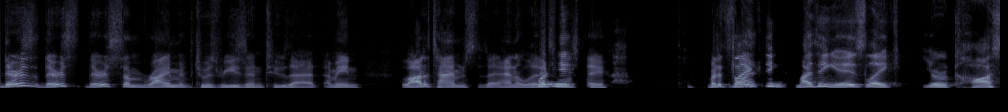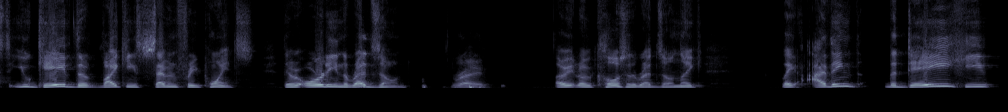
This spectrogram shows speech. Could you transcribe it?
there's there's there's some rhyme to his reason to that. I mean, a lot of times the analytics will say, but it's my like thing, my thing is like your cost. You gave the Vikings seven free points. They were already in the red zone. right. I mean, no, close to the red zone. Like, like I think the day he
